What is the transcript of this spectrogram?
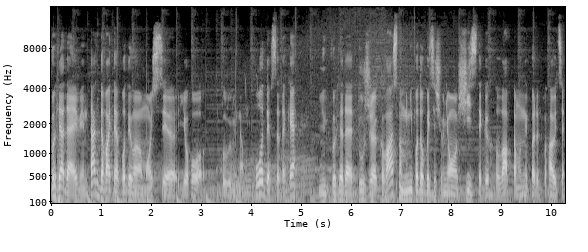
виглядає він так. Давайте подивимось е, його, коли він нам ходить, все таке. Він виглядає дуже класно. Мені подобається, що в нього 6 таких лап, там вони передвигаються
